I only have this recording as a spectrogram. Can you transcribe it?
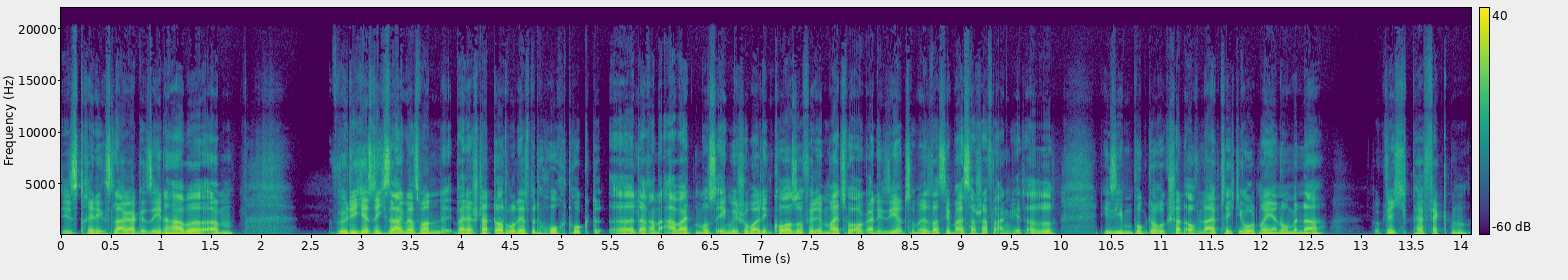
dieses Trainingslager gesehen habe, ähm, würde ich jetzt nicht sagen, dass man bei der Stadt Dortmund jetzt mit Hochdruck äh, daran arbeiten muss, irgendwie schon mal den Korso für den Mai zu organisieren, zumindest was die Meisterschaft angeht. Also die sieben Punkte Rückstand auf Leipzig, die holt man ja nur mit einer wirklich perfekten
